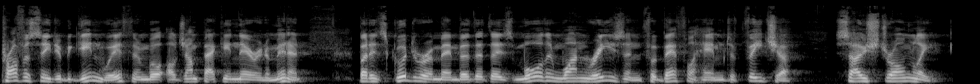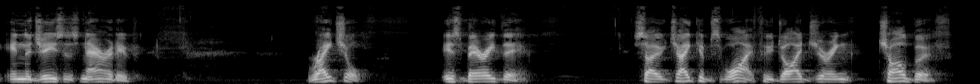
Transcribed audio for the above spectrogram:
Prophecy to begin with, and we'll, I'll jump back in there in a minute, but it's good to remember that there's more than one reason for Bethlehem to feature so strongly in the Jesus narrative. Rachel is buried there. So Jacob's wife, who died during childbirth.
